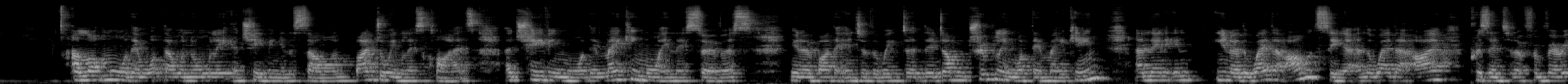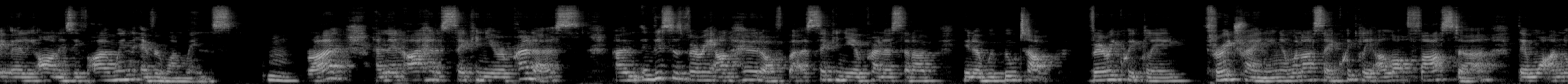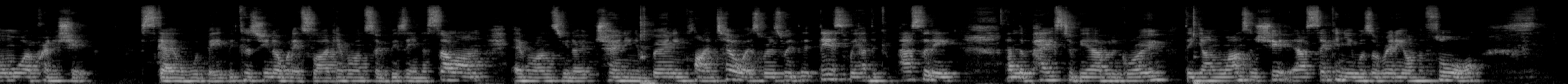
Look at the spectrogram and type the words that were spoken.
a lot more than what they were normally achieving in a salon by doing less clients, achieving more. They're making more in their service, you know, by the end of the week. They're double, tripling what they're making. And then in, you know, the way that I would see it and the way that I presented it from very early on is if I win, everyone wins. Mm. Right. And then I had a second year apprentice, and, and this is very unheard of, but a second year apprentice that I've, you know, we built up very quickly through training. And when I say quickly, a lot faster than what a normal apprenticeship scale would be. Because you know what it's like everyone's so busy in the salon everyone's you know churning and burning clientele as whereas with this we had the capacity and the pace to be able to grow the young ones. And shit our second year was already on the floor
